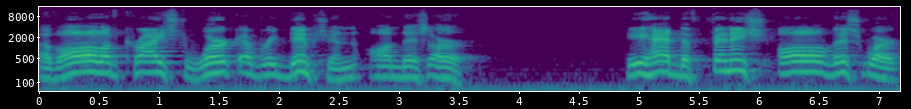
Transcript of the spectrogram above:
of all of Christ's work of redemption on this earth. He had to finish all this work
